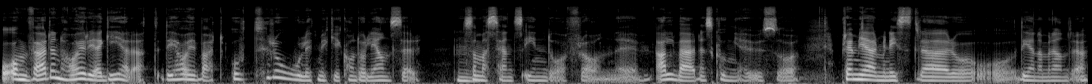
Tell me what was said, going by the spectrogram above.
Och omvärlden har ju reagerat. Det har ju varit otroligt mycket kondolenser mm. som har sänts in då från eh, all världens kungahus och premiärministrar och, och det ena med det andra.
